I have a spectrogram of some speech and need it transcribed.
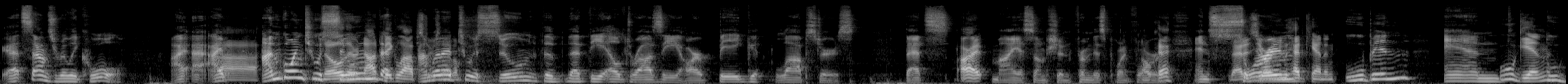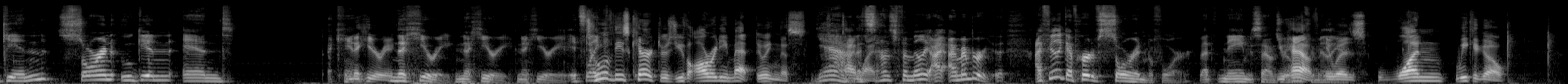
that sounds really cool I, I, I I'm going to assume Uh, no, they're not that, big lobsters, I'm going to assume that the that the Eldrazi are big lobsters. That's All right. my assumption from this point forward. Okay. And That Sorin, is your new headcanon. Ubin and Ugin. Ugin, Sorin, Ugin, and I can't Nahiri. Nahiri, Nahiri, Nahiri. It's Two like of these characters you've already met doing this yeah, timeline. that sounds familiar. I, I remember. I feel like I've heard of Sorin before. That name sounds you really have. familiar. It was one week ago.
